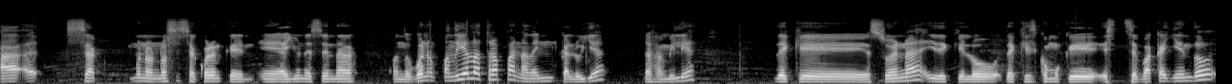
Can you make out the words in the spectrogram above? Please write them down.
Ah, ah, bueno, no sé si se acuerdan que eh, hay una escena cuando, bueno, cuando ya lo atrapan a Daniel Kaluuya, la familia, de que suena y de que lo, de que es como que es- se va cayendo.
